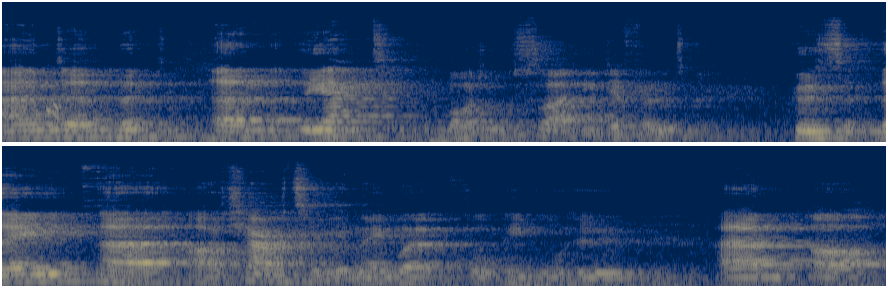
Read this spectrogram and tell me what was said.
And, um, but um, the ACT model is slightly different because they uh, are charity and they work for people who um, are,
